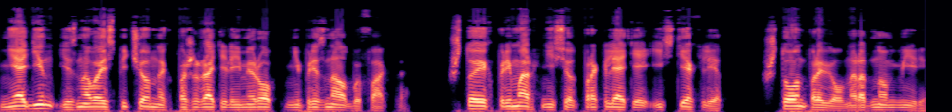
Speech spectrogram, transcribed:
Ни один из новоиспеченных пожирателей миров не признал бы факта, что их примарх несет проклятие из тех лет, что он провел на родном мире.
